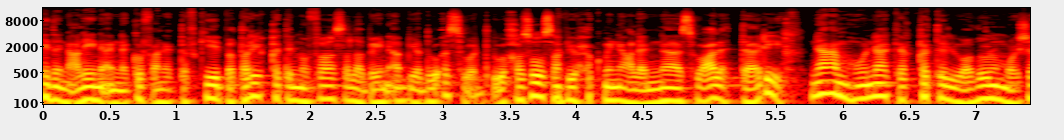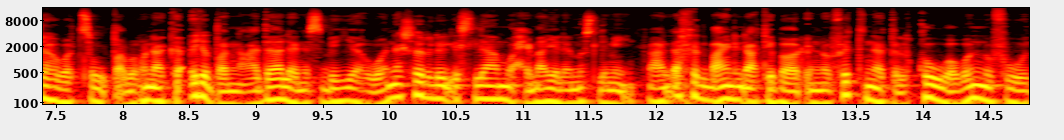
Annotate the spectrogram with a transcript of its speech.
إذا علينا أن نكف عن التفكير بطريقة المفاصلة بين أبيض وأسود وخصوصا في حكمنا على الناس وعلى التاريخ. نعم هناك قتل وظلم وشهوة سلطة وهناك أيضا عدالة نسبية ونشر نشر للإسلام وحماية للمسلمين. مع الأخذ بعين الاعتبار أن فتنة القوة والنفوذ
